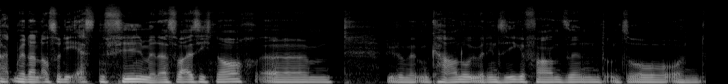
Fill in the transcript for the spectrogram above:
hatten wir dann auch so die ersten Filme, das weiß ich noch, ähm, wie wir mit dem Kanu über den See gefahren sind und so und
